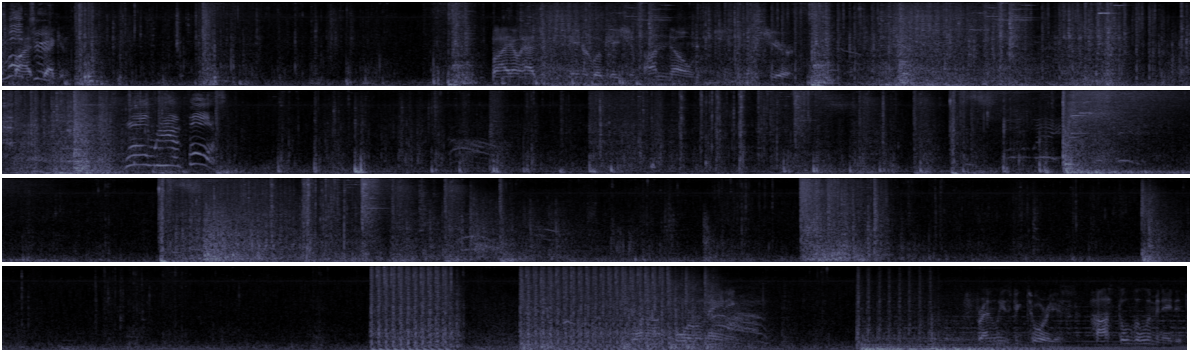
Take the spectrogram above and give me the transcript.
Down to five seconds. Biohazard container location unknown. Secure. Hostiles eliminated.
